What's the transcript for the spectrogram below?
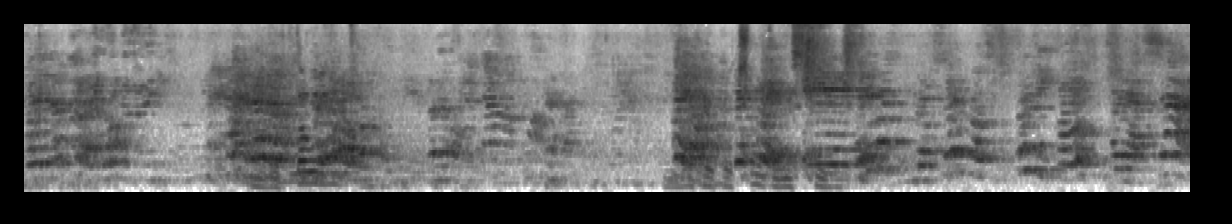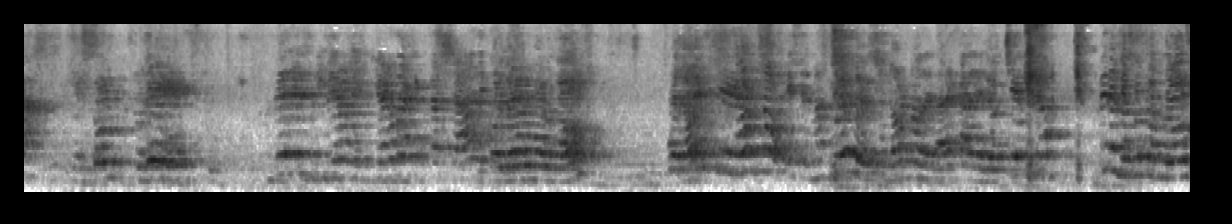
pueden hacerlo. Restaura. Bueno, Baja de cocción con después, estilo. eh, tenemos los hornos históricos, de allá, que son tres, ven el primero a la izquierda que está allá de color bordeaux. Bueno, ese horno es el más nuevo, es un horno de la década del 80, pero los otros dos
